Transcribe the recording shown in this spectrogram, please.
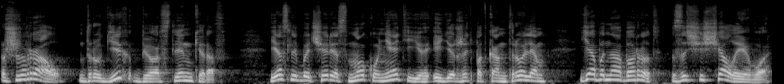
жрал других бёрстлинкеров. Если бы Черри смог унять её и держать под контролем, я бы наоборот защищала его.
